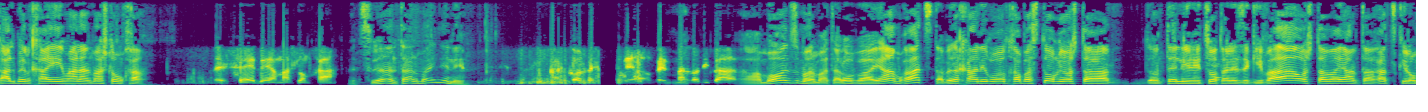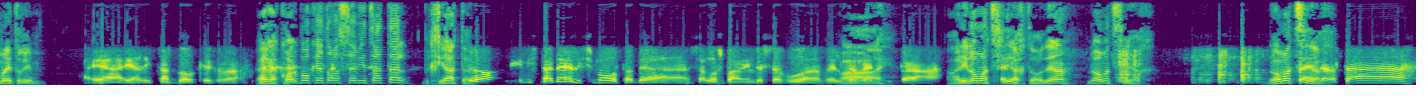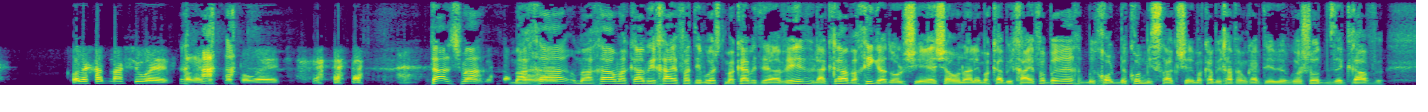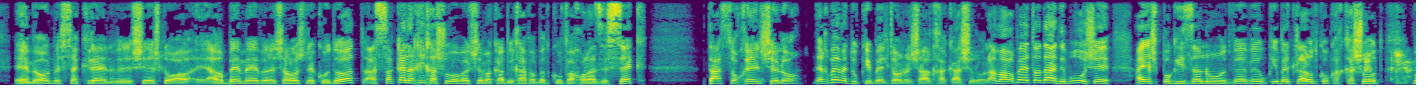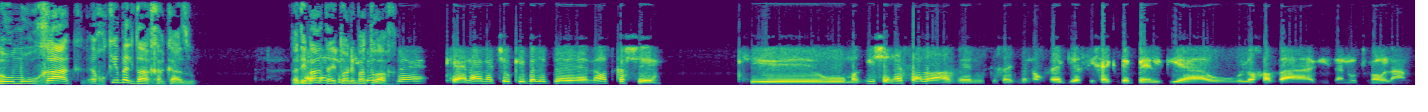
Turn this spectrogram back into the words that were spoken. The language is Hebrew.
טל בן חיים, אהלן, מה שלומך? בסדר, מה שלומך? מצוין, טל, מה העניינים? הכל בסדר, הרבה זמן לא דיבר. המון זמן, מה, אתה לא בים? רץ? אתה בדרך כלל אני רואה אותך בסטורי, או שאתה נותן לי ריצות על איזה גבעה, או שאתה בים, אתה רץ קילומטרים. היה, היה ריצת בוקר כבר. רגע, כל בוקר אתה עושה ריצת טל? בחייאת. לא, אני משתדל לשמור, אתה יודע, שלוש פעמים בשבוע, ולגוון. טיפה. אני לא מצליח, אתה יודע? לא מצליח. לא מצליח. בסדר, אתה... כל אחד מה שהוא אוהב, ברגע שאתה פורש. טל, שמע, מחר, מחר מכבי חיפה תפגוש את מכבי תל אביב, לקרב הכי גדול שיש, העונה למכבי חיפה בערך, בכל, בכל משחק שמכבי חיפה ומכבי תל אביב פגושות, זה קרב אה, מאוד מסקרן ושיש לו אה, הרבה מעבר לשלוש נקודות. השחקן הכי חשוב אבל של מכבי חיפה בתקופה האחרונה זה סק. אתה הסוכן שלו, איך באמת הוא קיבל את העונש ההרחקה שלו? למה הרבה, אתה יודע, דיברו שיש פה גזענות והוא קיבל קללות כל כך קשות והוא מורחק, איך הוא קיבל את ההרחקה הזו? אתה דיברת איתו, אני בטוח. זה- כן, האמת שהוא קיבל את זה מאוד קשה, כי הוא מרגיש שנעשה לו עוול, הוא שיחק בנורבגיה, שיחק בבלגיה, הוא לא חווה גזענות מעולם,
